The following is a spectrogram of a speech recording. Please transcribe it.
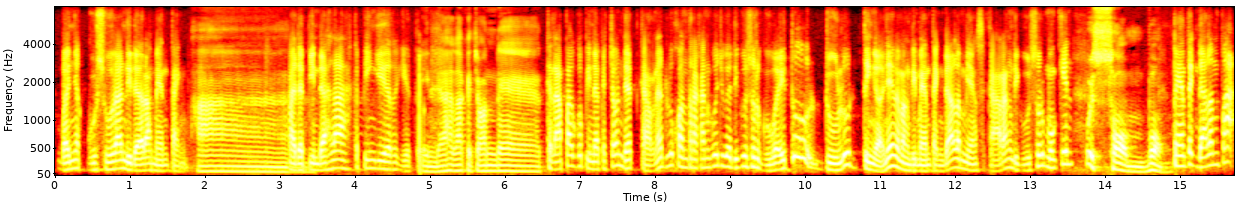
banyak gusuran di daerah Menteng Ah. ada pindahlah ke pinggir gitu Pindahlah ke Condet. Kenapa gue pindah ke Condet? Karena dulu kontrakan gue juga digusur. Gue itu dulu tinggalnya memang di Menteng Dalam yang sekarang digusur mungkin Wih, sombong. Menteng Dalam Pak.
